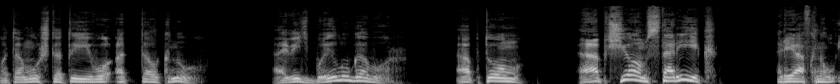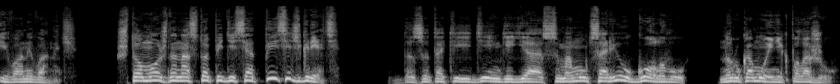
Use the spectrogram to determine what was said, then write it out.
Потому что ты его оттолкнул. А ведь был уговор. Об том... — Об чем, старик? — рявкнул Иван Иванович. — Что можно на сто пятьдесят тысяч греть? Да за такие деньги я самому царю голову на рукомойник положу.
